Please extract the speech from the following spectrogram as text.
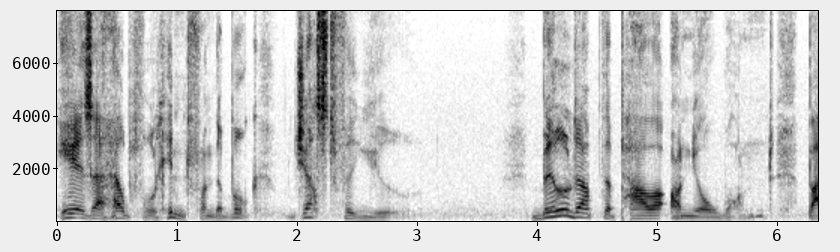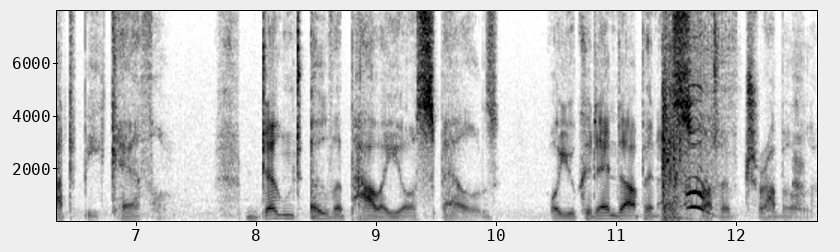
Here's a helpful hint from the book just for you. Build up the power on your wand, but be careful. Don't overpower your spells, or you could end up in a spot of trouble.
